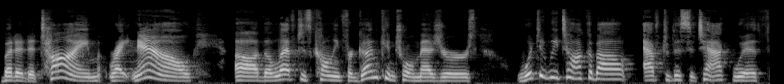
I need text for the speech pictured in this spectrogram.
But at a time right now, uh, the left is calling for gun control measures. What did we talk about after this attack with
